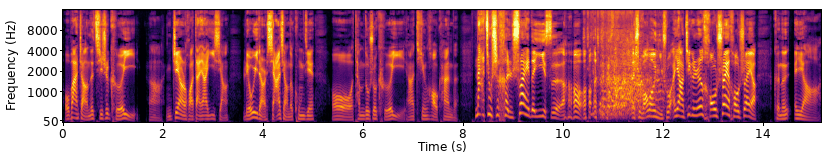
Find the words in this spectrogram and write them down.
欧巴长得其实可以啊，你这样的话大家一想留一点遐想的空间。哦，他们都说可以啊，挺好看的，那就是很帅的意思啊。但是往往你说，哎呀，这个人好帅好帅呀，可能哎呀，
